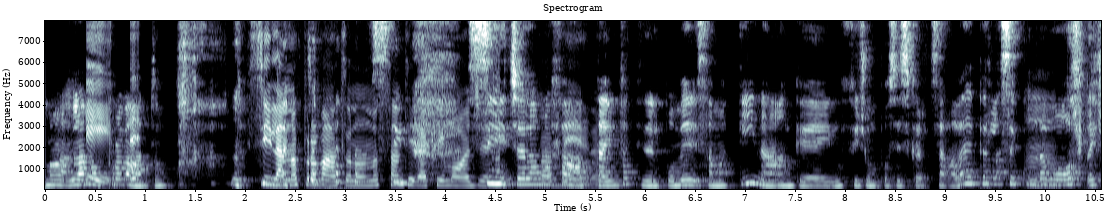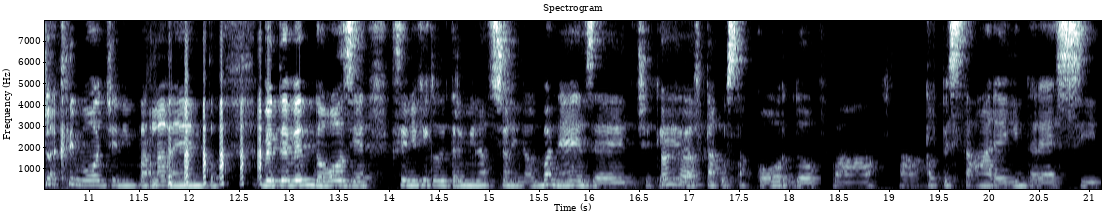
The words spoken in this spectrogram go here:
Ma l'hanno e, approvato. E... sì, l'hanno approvato nonostante sì. i lacrimogeni. Sì, ce l'hanno Va fatta. Bene. Infatti nel pomeriggio stamattina anche in ufficio un po' si scherzava. Eh, per la seconda mm. volta i lacrimogeni in Parlamento. Vete vendosie, significa determinazione in albanese. Dice che uh-huh. in realtà questo accordo va a calpestare gli interessi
